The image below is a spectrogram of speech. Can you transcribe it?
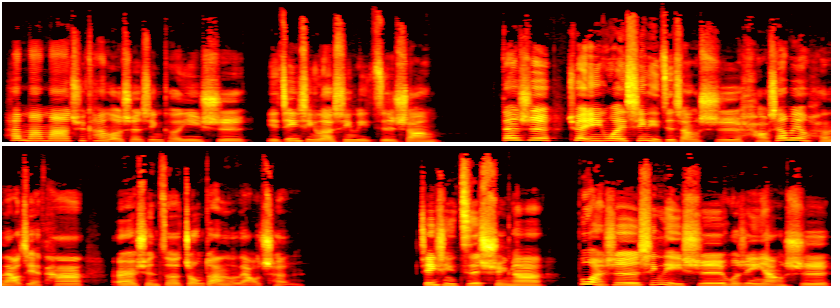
和妈妈去看了身心科医师，也进行了心理咨商。但是却因为心理咨商师好像没有很了解他，而选择中断了疗程。进行咨询啊，不管是心理师或是营养师，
